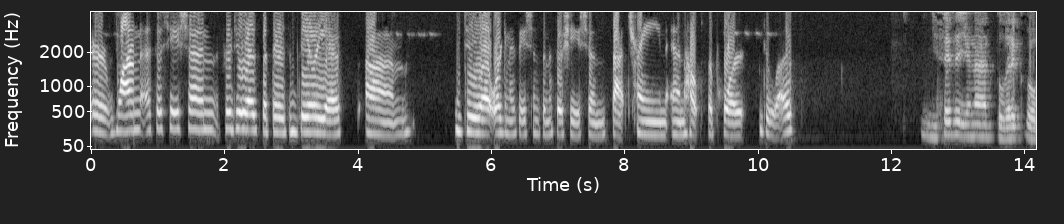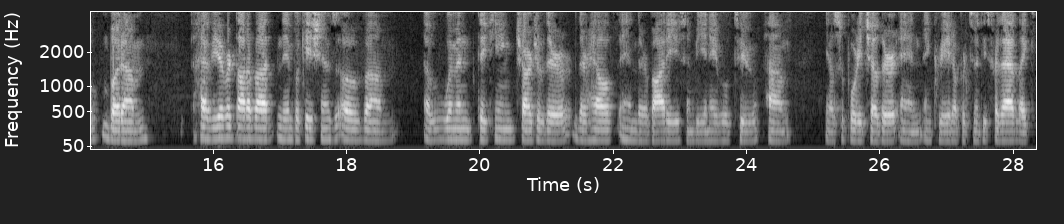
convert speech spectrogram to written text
or one association for doulas, but there's various um, doula organizations and associations that train and help support doulas. You say that you're not political, but um, have you ever thought about the implications of um, of women taking charge of their their health and their bodies and being able to um, you know support each other and and create opportunities for that? Like,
